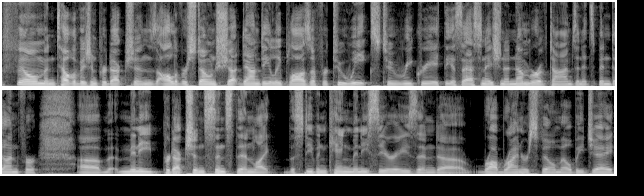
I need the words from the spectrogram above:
film and television productions. Oliver Stone shut down Dealey Plaza for two weeks to recreate the assassination a number of times, and it's been done for uh, many productions since then, like the Stephen King miniseries and uh, Rob Reiner's film LBJ.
